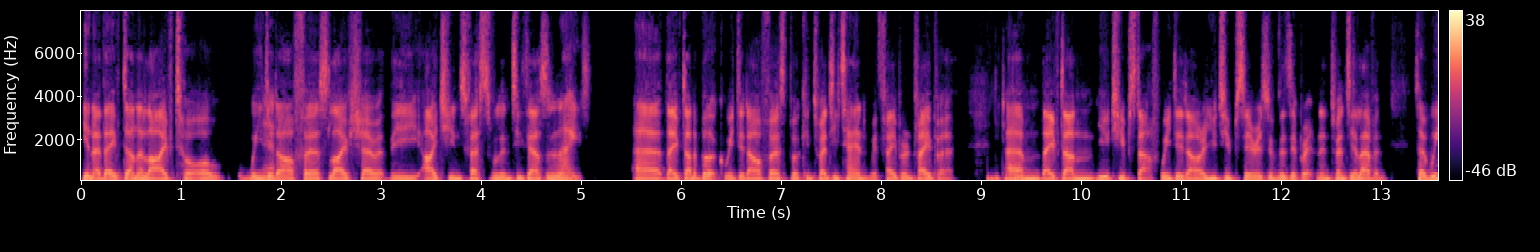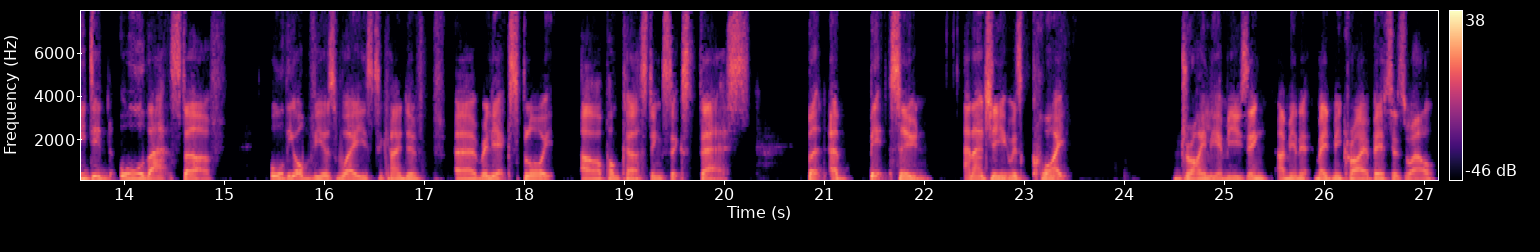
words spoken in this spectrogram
you know, they've done a live tour. We did our first live show at the iTunes Festival in 2008. Uh, they've done a book. We did our first book in 2010 with Faber and Faber. Um, they've done YouTube stuff. We did our YouTube series with Visit Britain in 2011. So we did all that stuff, all the obvious ways to kind of uh, really exploit our podcasting success, but a bit soon. And actually, it was quite dryly amusing. I mean, it made me cry a bit as well.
